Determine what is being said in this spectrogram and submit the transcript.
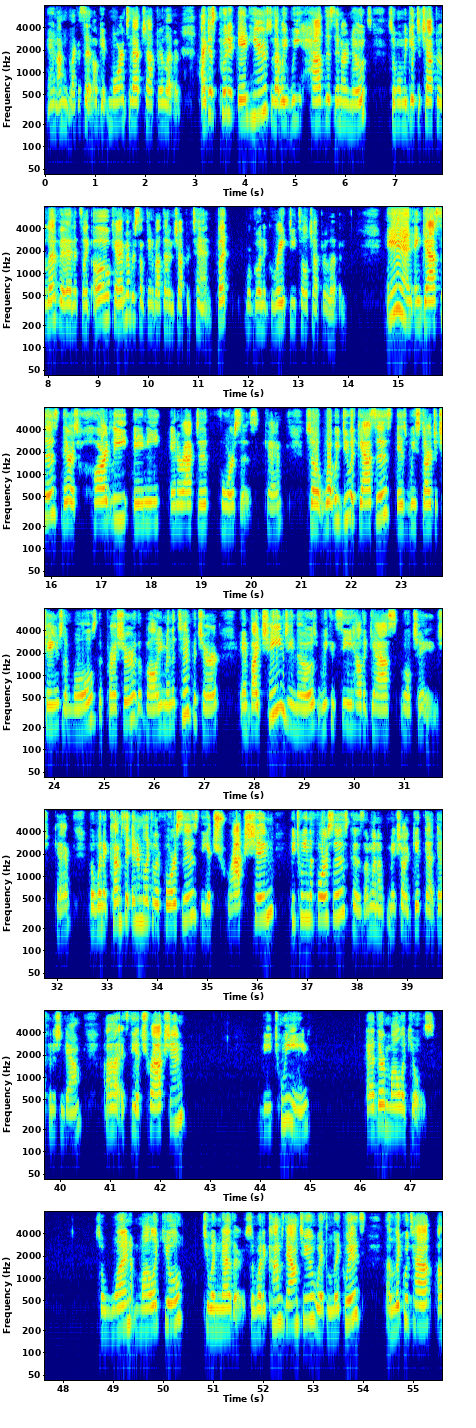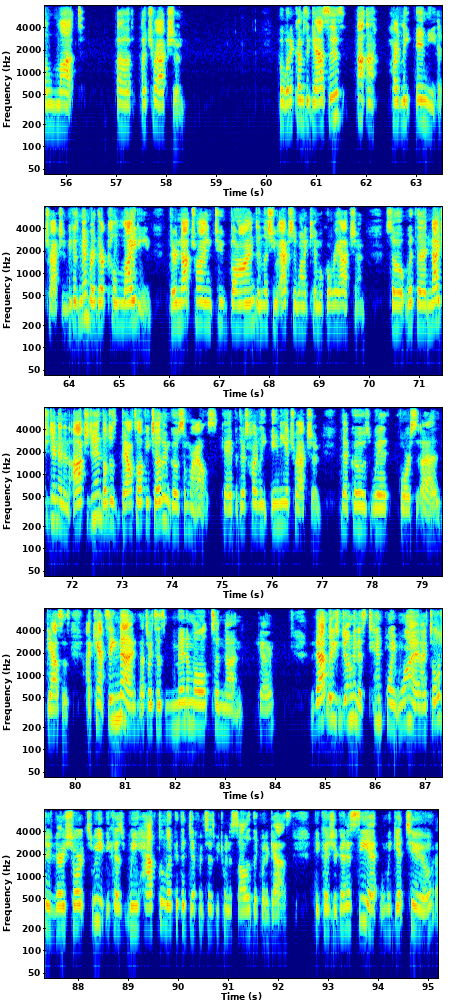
And I'm, like I said, I'll get more into that chapter 11. I just put it in here so that way we have this in our notes so when we get to chapter 11, it's like, oh, okay, I remember something about that in chapter 10. But we're going to great detail chapter 11. And in gases, there is hardly any interactive forces, okay? So what we do with gases is we start to change the moles, the pressure, the volume, and the temperature. And by changing those, we can see how the gas will change, okay? But when it comes to intermolecular forces, the attraction between the forces, because I'm going to make sure I get that definition down. Uh, it's the attraction between other molecules. So one molecule to another. So what it comes down to with liquids, uh, liquids have a lot of attraction. But when it comes to gases, uh-uh, hardly any attraction. Because remember, they're colliding. They're not trying to bond unless you actually want a chemical reaction. So with a nitrogen and an oxygen, they'll just bounce off each other and go somewhere else. Okay, but there's hardly any attraction that goes with force uh, gases. I can't say none. That's why it says minimal to none. Okay. That, ladies and gentlemen, is 10.1. I told you it's very short, sweet, because we have to look at the differences between a solid, liquid, and gas. Because you're going to see it when we get to,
